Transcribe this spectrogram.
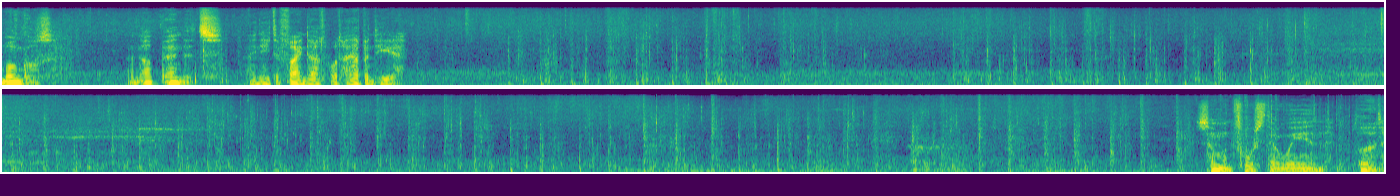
Mongols. And not bandits. I need to find out what happened here. Someone forced their way in. Blood.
